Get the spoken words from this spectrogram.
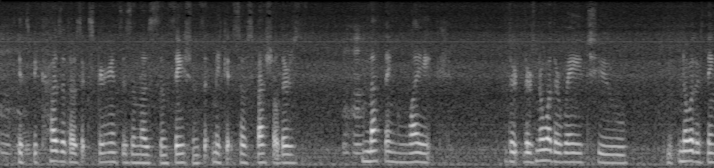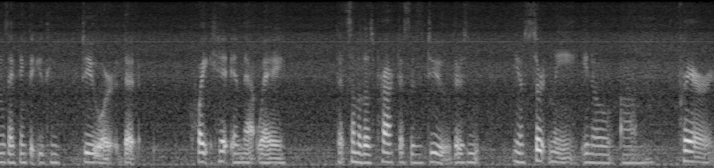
Mhm. it's because of those experiences and those sensations that make it so special. There's Mhm. nothing like, there, there's no other way to, no other things I think that you can do or that quite hit in that way that some of those practices do. There's, you know, certainly, you know, um, prayer,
